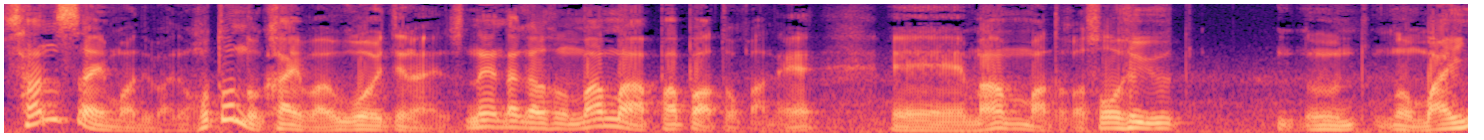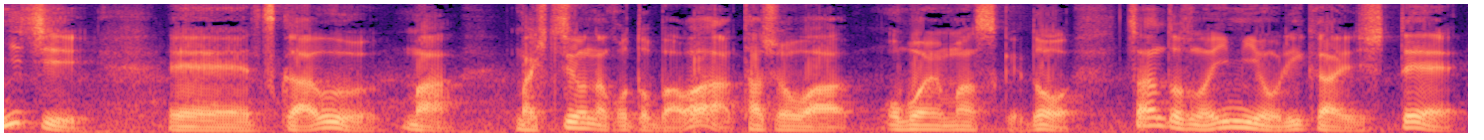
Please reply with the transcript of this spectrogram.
3歳まではね、ほとんど海馬は動いてないですね。だからそのママ、パパとかね、えー、マンマとかそういうの毎日、えー、使う、まあ、まあ必要な言葉は多少は覚えますけど、ちゃんとその意味を理解して、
